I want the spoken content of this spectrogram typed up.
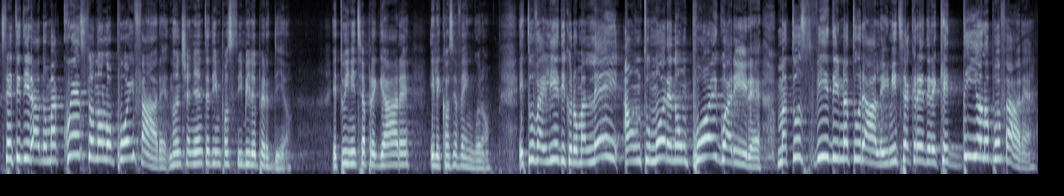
Se ti diranno ma questo non lo puoi fare, non c'è niente di impossibile per Dio. E tu inizi a pregare e le cose avvengono. E tu vai lì e dicono ma lei ha un tumore, non puoi guarire, ma tu sfidi il naturale, inizi a credere che Dio lo può fare.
